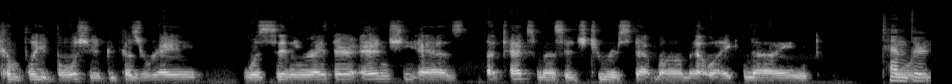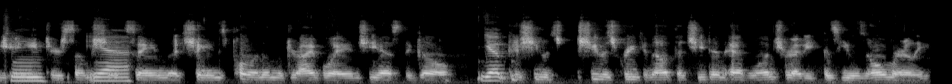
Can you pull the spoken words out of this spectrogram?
complete bullshit because Ray was sitting right there and she has a text message to her stepmom at like nine 10, 13. or some Yeah. shit saying that Shane's pulling in the driveway and she has to go Yep. because she was she was freaking out that she didn't have lunch ready because he was home early,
